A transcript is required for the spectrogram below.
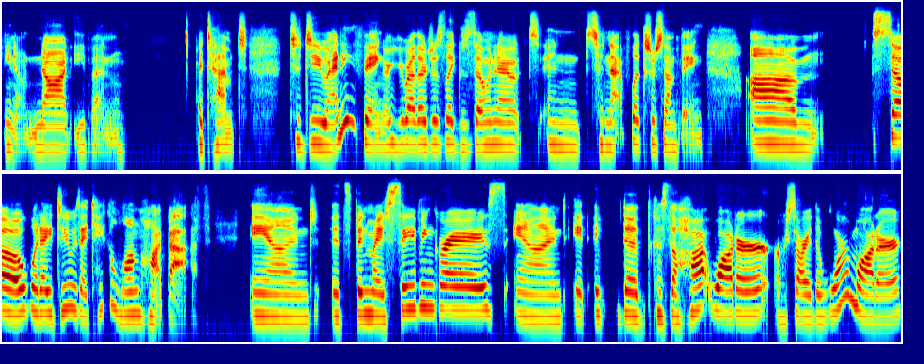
you know, not even attempt to do anything or you rather just like zone out and to netflix or something. Um, so what i do is i take a long hot bath and it's been my saving grace and it, it the because the hot water or sorry the warm water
